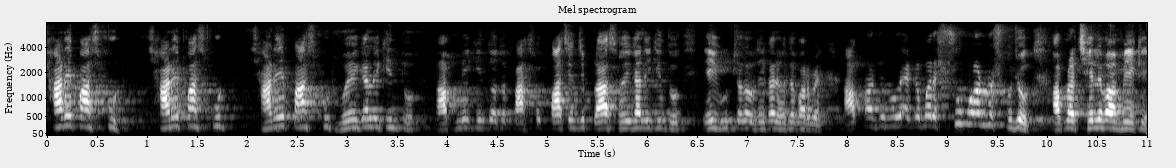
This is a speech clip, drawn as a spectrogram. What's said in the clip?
সাড়ে পাঁচ ফুট। সাড়ে পাঁচ ফুট সাড়ে পাঁচ ফুট হয়ে গেলে কিন্তু আপনি কিন্তু অত পাঁচ ফুট পাঁচ ইঞ্চি প্লাস হয়ে গেলে কিন্তু এই উচ্চতা অধিকারী হতে পারবেন। আপনার জন্য একেবারে সুবর্ণ সুযোগ আপনার ছেলে বা মেয়েকে।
